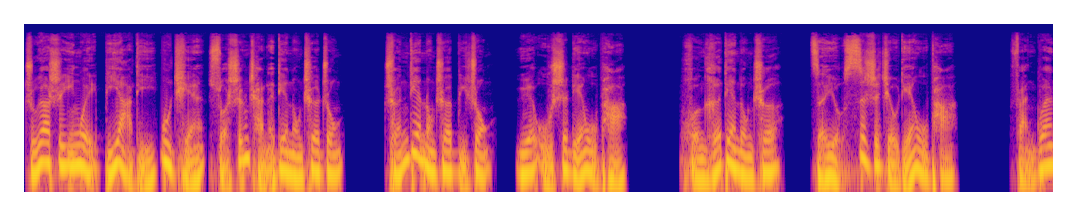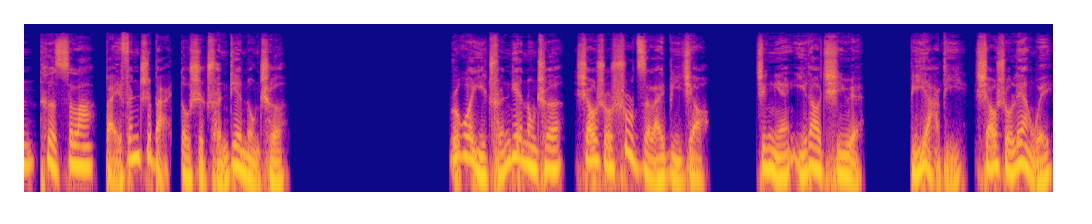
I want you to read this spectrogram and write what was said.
主要是因为比亚迪目前所生产的电动车中，纯电动车比重约五十点五趴，混合电动车则有四十九点五趴。反观特斯拉，百分之百都是纯电动车。如果以纯电动车销售数字来比较，今年一到七月，比亚迪销售量为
